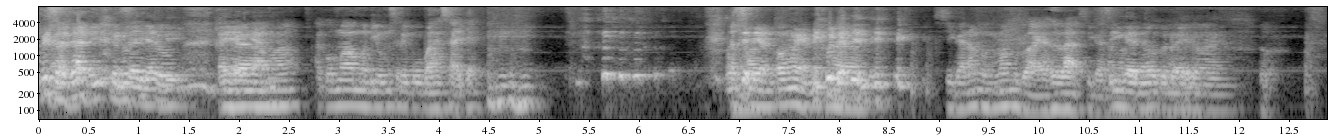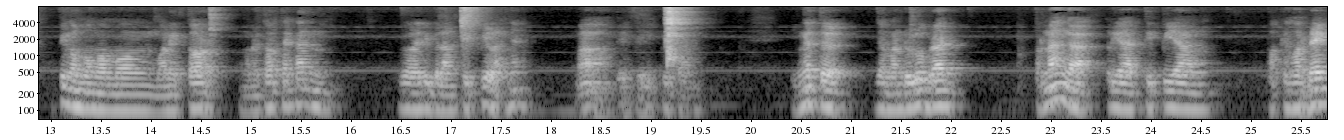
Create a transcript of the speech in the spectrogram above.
bisa jadi Bisa gitu. jadi. Kayaknya Iya, mah. aku mah medium seribu bahasa aja. Masih ada yang komen nih udah Nah. ini. si Gana memang udah ayah heula si Gana Si. Gana udah ya. tapi ngomong-ngomong monitor monitor teh kan boleh dibilang TV lah nya Ah, TV. TV kan inget tuh zaman dulu Brad pernah nggak lihat TV yang pakai hordeng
